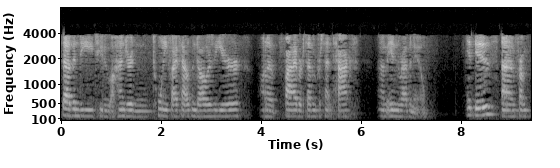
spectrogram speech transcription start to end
70 to 125 thousand dollars a year on a five or seven percent tax um, in revenue. It is um, from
